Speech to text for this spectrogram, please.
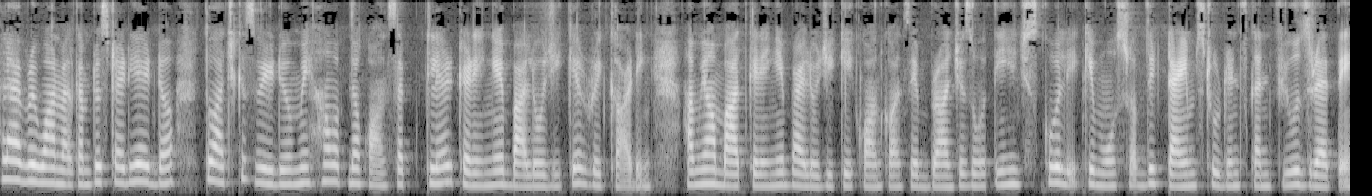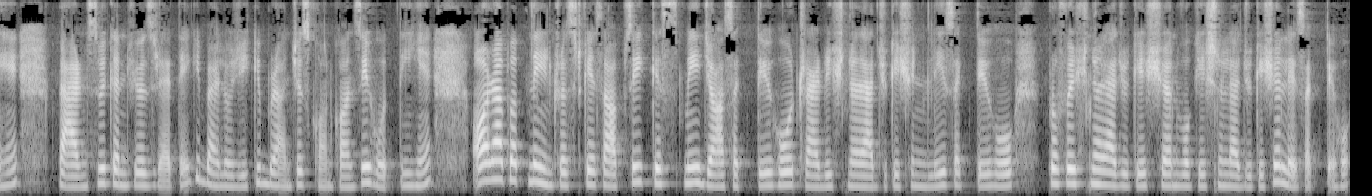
Hello everyone welcome to Study Ed तो आज के इस वीडियो में हम अपना कॉन्सेप्ट क्लियर करेंगे बायोलॉजी के रिगार्डिंग हम यहाँ बात करेंगे बायोलॉजी के कौन कौन से ब्रांचेस होती हैं जिसको लेके most of the time students confuse रहते हैं पेरेंट्स भी कंफ्यूज रहते हैं कि बायोलॉजी की ब्रांचेस कौन कौन सी होती हैं। और आप अपने इंटरेस्ट के हिसाब से किसमें जा सकते हो ट्रेडिशनल एजुकेशन ले सकते हो प्रोफेशनल एजुकेशन वोकेशनल एजुकेशन ले सकते हो।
